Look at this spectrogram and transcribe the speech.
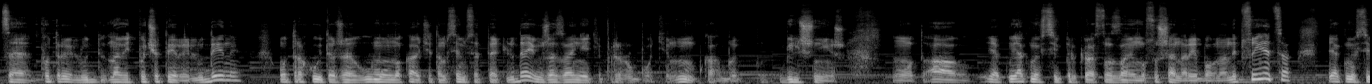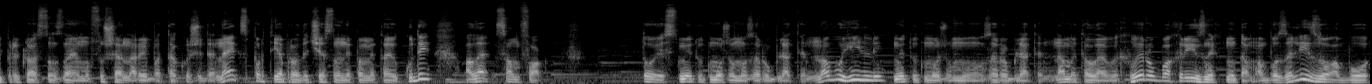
Це по три люд... навіть по 4 людини. От рахуйте вже, умовно кажучи, там 75 людей вже зайняті при роботі. Ну, як би більш ніж. От. А як, як ми всі прекрасно знаємо, сушена риба вона не псується. Як ми всі прекрасно знаємо, сушена риба також йде на експорт. Я правда чесно не пам'ятаю куди, але сам факт. Тобто ми тут можемо заробляти на вугіллі, ми тут можемо заробляти на металевих виробах різних, ну там або залізо, або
